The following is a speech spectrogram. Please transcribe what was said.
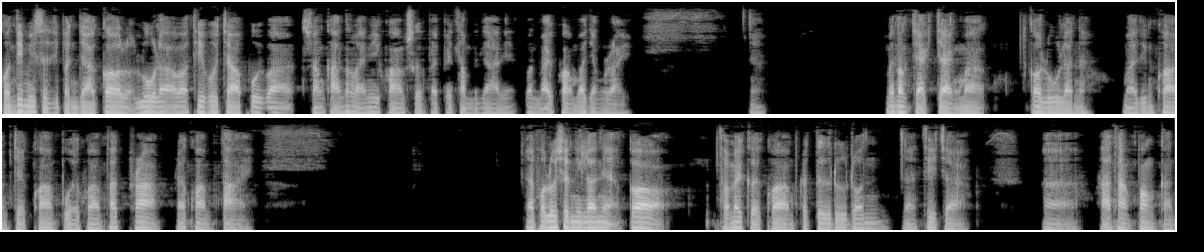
คนที่มีสติปัญญาก็รู้แล้วว่าที่พระเจ้าพูดว่าสังขารทั้งหลายมีความเสื่อมไปเป็นธรรมดาเนี่ยมันหมายความว่าอย่างไรไม่ต้องแจกแจงมาก ก็รู้แล้วนะหมายถึงความเจ็บความป่วยความพัดพรากและความตายพอรู้เช่นนี้แล้วเนี่ยก็ทำให้เกิดความกระตือรือร้นนะที่จะหาทางป้องกัน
